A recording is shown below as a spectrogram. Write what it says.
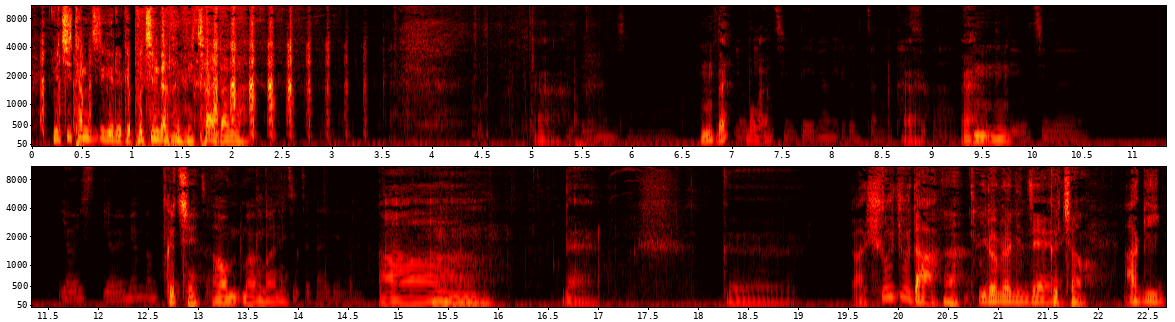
위치 탐지기를 이렇게 붙인다든지 차에다가. 네 명이잖아요. 네? 여기는 뭐가요? 지금 네 명이라 그랬잖아요. 가수가. 네. 음, 음. 근데 요즘은 열열몇 명. 그치. 아홉 명 많이. 진짜 난리 나. 아, 음. 네. 그, 아, 슈즈다. 아. 이러면 이제 그쵸. 아기,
